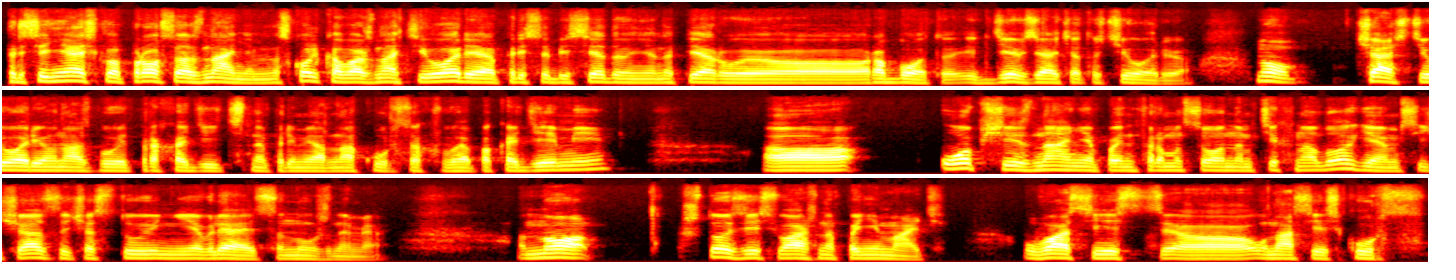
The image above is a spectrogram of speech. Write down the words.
присоединяюсь к вопросу о знаниях. Насколько важна теория при собеседовании на первую работу и где взять эту теорию? Ну, часть теории у нас будет проходить, например, на курсах веб-академии. А, общие знания по информационным технологиям сейчас зачастую не являются нужными. Но что здесь важно понимать? У вас есть, а, у нас есть курс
